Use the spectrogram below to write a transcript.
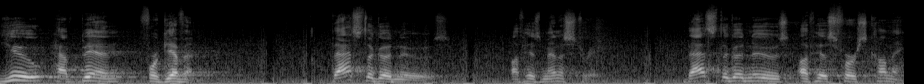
You have been forgiven. That's the good news of his ministry. That's the good news of his first coming.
